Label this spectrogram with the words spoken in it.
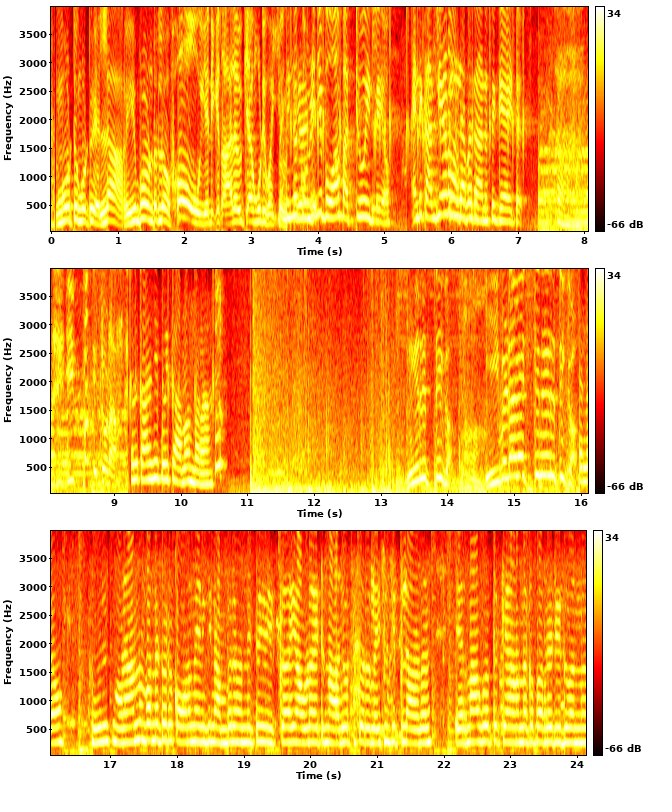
അങ്ങോട്ടും ഇങ്ങോട്ടും എല്ലാം അറിയുമ്പോ ഉണ്ടല്ലോ ഓ എനിക്ക് ആലോചിക്കാൻ കൂടി വയ്യ. നിങ്ങൾക്ക് ഒഴിഞ്ഞു പോവാൻ പറ്റുമോ ഇല്ലയോ? എന്റെ കല്യാണം ഉറപ്പിച്ചത് അനസൊക്കെയായിട്ട് ഇപ്പൊ കിട്ടൂടാ. ഒരു കാണിച്ച് പോയി ചാവാൻ പറ. നിർത്തിക്കോ. ഇവിടെ വെച്ച് നിർത്തിക്കോ. ഹലോ ഒരു സോനാന്നും പറഞ്ഞിട്ട് ഒരു കോളന്ന് എനിക്ക് നമ്പർ വന്നിട്ട് ഇക്കായി അവളായിട്ട് നാല് വർഷത്തെ റിലേഷൻഷിപ്പിലാണ് എറണാകുളത്തൊക്കെ ആണെന്നൊക്കെ പറഞ്ഞൊരു ഇത് വന്ന്.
